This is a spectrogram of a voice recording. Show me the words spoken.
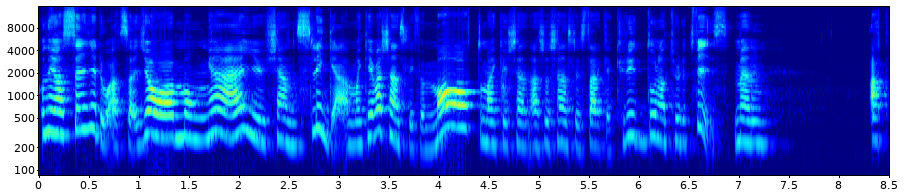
Och när jag säger då att så här, ja, många är ju känsliga. Man kan ju vara känslig för mat och man kan ju känna, alltså känslig för starka kryddor naturligtvis. Men att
